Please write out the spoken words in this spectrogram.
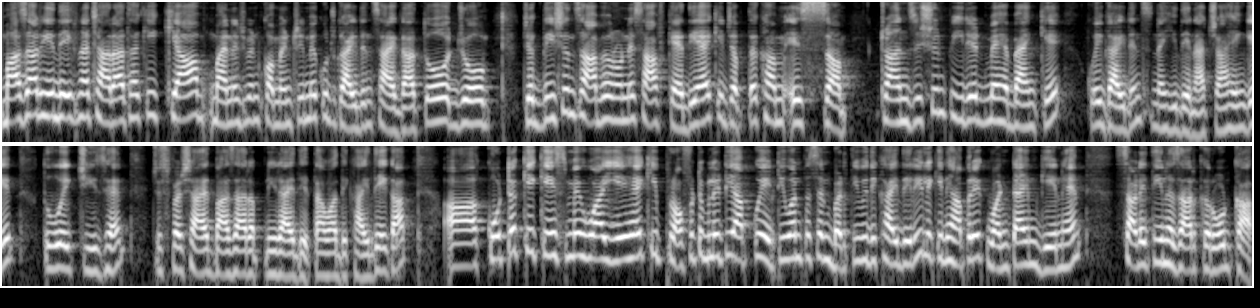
बाज़ार ये देखना चाह रहा था कि क्या मैनेजमेंट कमेंट्री में कुछ गाइडेंस आएगा। तो जो जगदीशन साहब है, उन्होंने साफ़ कह दिया है कि जब तक हम इस ट्रांजिशन पीरियड में है बैंक के, कोई गाइडेंस नहीं देना चाहेंगे। तो वो एक चीज़ है, जिस पर शायद बाज़ार अपनी राय देता हुआ दिखाई देगा। कोटक के केस में हुआ ये है कि प्रॉफिटेबिलिटी आपको 81 परसेंट बढ़ती हुई दिखाई दे रही, लेकिन यहाँ पर एक वन टाइम गेन है। साढ़े तीन हज़ार करोड़ का।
